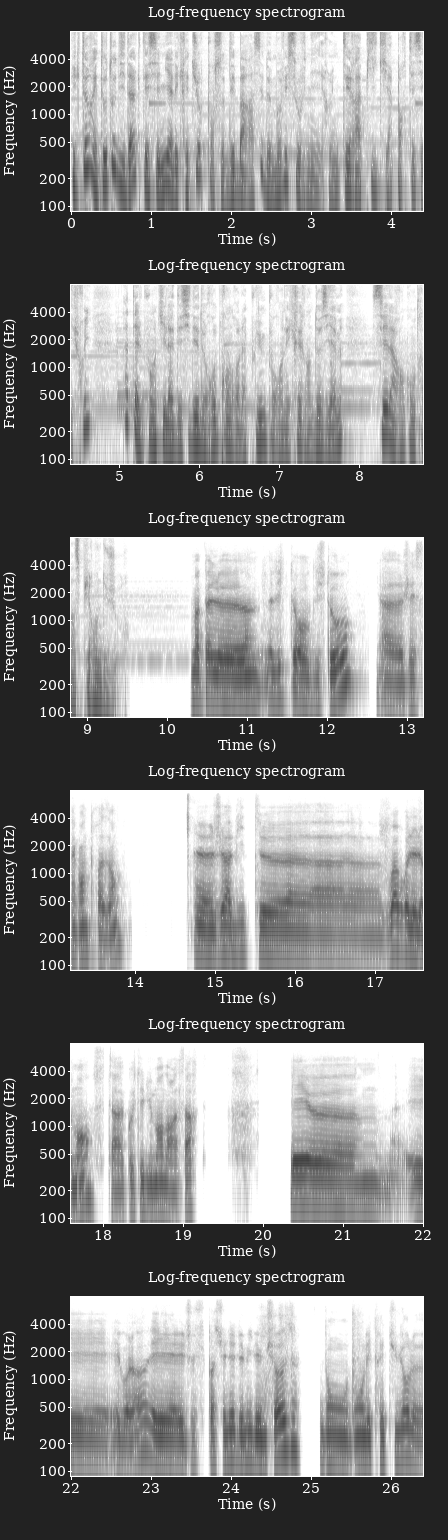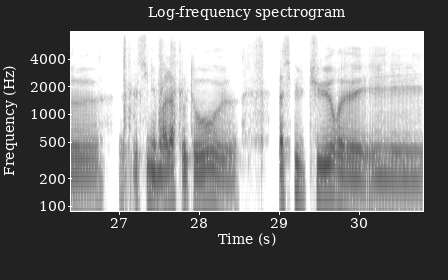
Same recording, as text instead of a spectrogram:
Victor est autodidacte et s'est mis à l'écriture pour se débarrasser de mauvais souvenirs, une thérapie qui a porté ses fruits, à tel point qu'il a décidé de reprendre la plume pour en écrire un deuxième. C'est la rencontre inspirante du jour. Je m'appelle euh, Victor Augusto, euh, j'ai 53 ans. Euh, j'habite à Voivre-les-Le-Mans, c'est à côté du Mans dans la Sarthe. Et, voilà, et je suis passionné de mille et une choses, dont, l'écriture, le, cinéma, la photo, la sculpture et,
